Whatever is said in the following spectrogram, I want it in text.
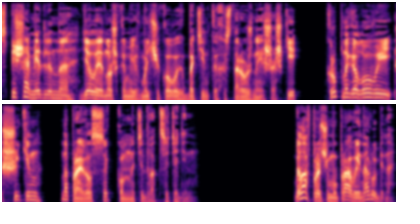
Спеша медленно, делая ножками в мальчиковых ботинках осторожные шажки, крупноголовый Шикин направился к комнате 21. Была, впрочем, управа и на Рубина.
